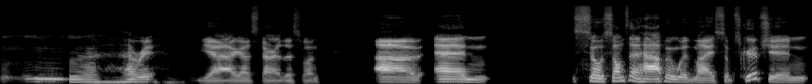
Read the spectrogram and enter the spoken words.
yeah, I got to start this one. Uh, and so something happened with my subscription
